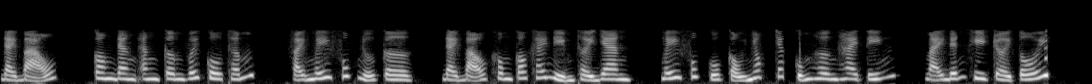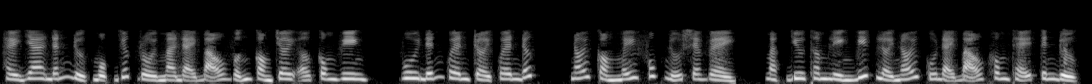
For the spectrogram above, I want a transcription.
đại bảo, con đang ăn cơm với cô thấm, phải mấy phút nữa cơ, đại bảo không có khái niệm thời gian, mấy phút của cậu nhóc chắc cũng hơn 2 tiếng, mãi đến khi trời tối, hề gia đánh được một giấc rồi mà đại bảo vẫn còn chơi ở công viên, vui đến quên trời quên đất, nói còn mấy phút nữa sẽ về, mặt dư thâm liền biết lời nói của đại bảo không thể tin được,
